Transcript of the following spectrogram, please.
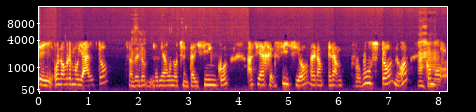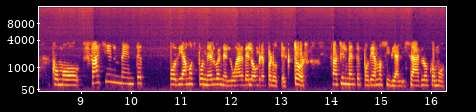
Sí, un hombre muy alto, ¿sabes? Uh -huh. un 85, hacía ejercicio, era, era robusto, ¿no? Como, como fácilmente podíamos ponerlo en el lugar del hombre protector, fácilmente podíamos idealizarlo como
